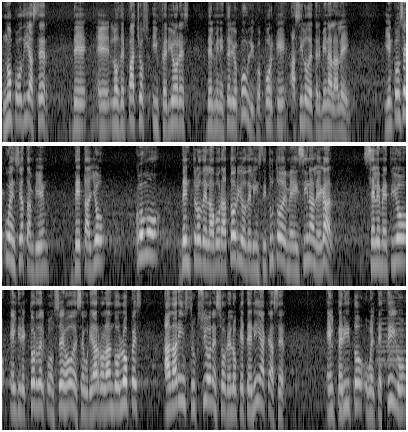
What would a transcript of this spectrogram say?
no podía ser de eh, los despachos inferiores del Ministerio Público, porque así lo determina la ley. Y en consecuencia también detalló cómo dentro del laboratorio del Instituto de Medicina Legal se le metió el director del Consejo de Seguridad, Rolando López, a dar instrucciones sobre lo que tenía que hacer el perito o el testigo,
